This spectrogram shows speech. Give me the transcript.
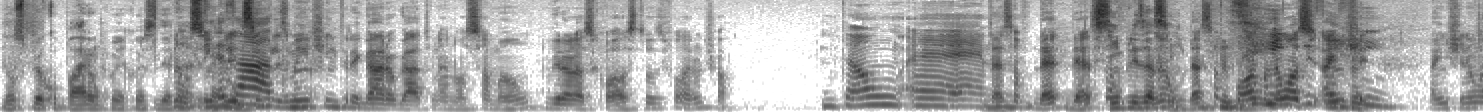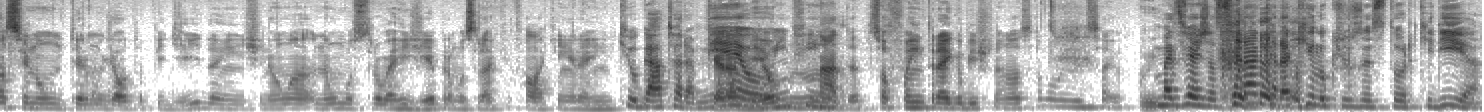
Não se preocuparam com, com esse detalhe. Não, né? simples- Exato. simplesmente entregaram o gato na nossa mão, viraram as costas e falaram tchau. então, é... Dessa, de- dessa, Simples não, assim. dessa forma, não, assim, a, Simples gente, assim. A gente não assinou um termo de alta pedida, a gente não, não mostrou o RG para mostrar, falar quem era a gente. Que o gato era Que meu, era meu, enfim. nada. Só foi entregue o bicho na nossa mão e saiu. Mas veja, será que era aquilo que o gestor queria?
